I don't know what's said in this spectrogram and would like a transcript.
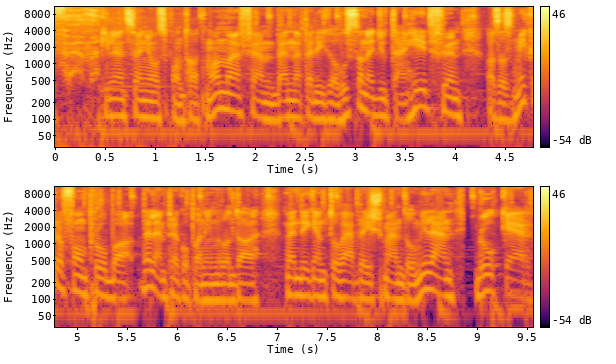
FM. 98.6 Manna FM, benne pedig a 21 után hétfőn, azaz mikrofonpróba, velem Prekopa Nimroddal. Vendégem továbbra is Mándó Milán, broker,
